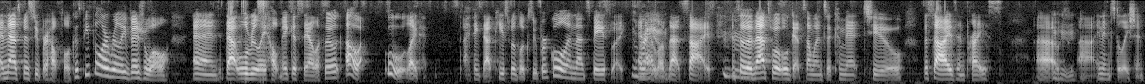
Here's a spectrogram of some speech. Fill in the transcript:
And that's been super helpful because people are really visual and that will really help make a sale if they're like, oh, ooh, like I think that piece would look super cool in that space, like, and I love that size. And so then that's what will get someone to commit to the size and price of uh, an installation.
